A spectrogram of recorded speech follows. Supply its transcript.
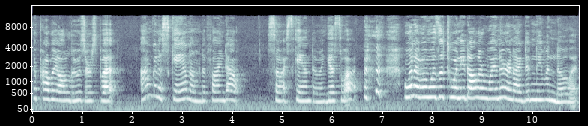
they're probably all losers, but I'm going to scan them to find out. So I scanned them, and guess what? One of them was a $20 winner, and I didn't even know it.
